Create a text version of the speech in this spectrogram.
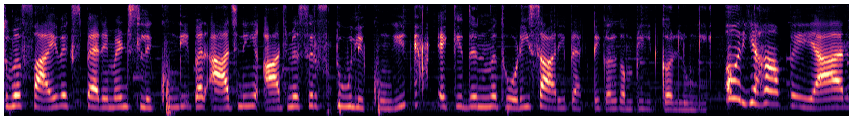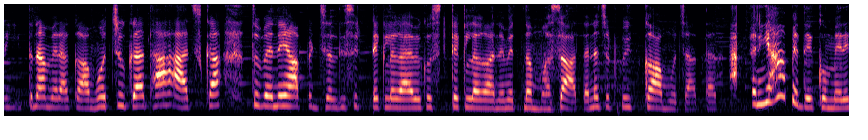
तो मैं फाइव एक्सपेरिमेंट्स लिखूँगी, पर आज नहीं, आज मैं सिर्फ़ टू लिखूँगी। एक ही दिन में थोड़ी सारी प्रैक्टिकल कंप्लीट कर लूँगी। और यहाँ पे यार, इतना मेरा काम हो चुका था आज का। तो मैंने यहाँ पे जल्दी से टिक लगाया मेरे को टिक लगाने में इतना मज़ा आता है ना जब कोई काम हो जाता है। एंड यहाँ पे देखो मेरे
